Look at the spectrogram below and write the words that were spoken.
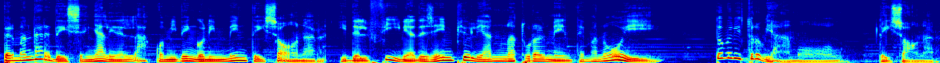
Per mandare dei segnali nell'acqua mi vengono in mente i sonar, i delfini ad esempio li hanno naturalmente, ma noi dove li troviamo dei sonar?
